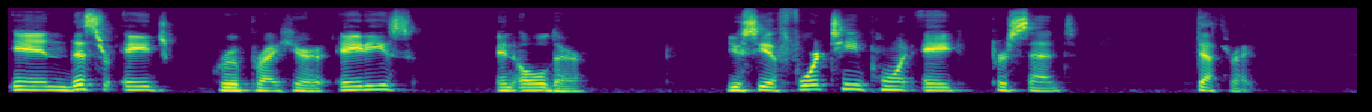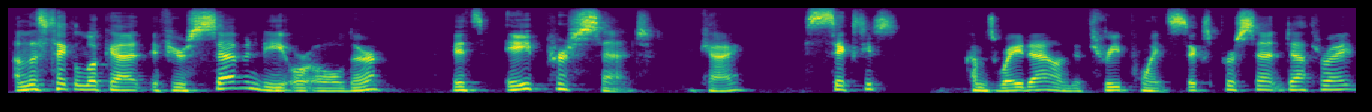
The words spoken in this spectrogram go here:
in this age group right here, 80s and older, you see a 14.8% death rate. And let's take a look at if you're 70 or older, it's 8%. Okay. 60 comes way down to 3.6% death rate.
